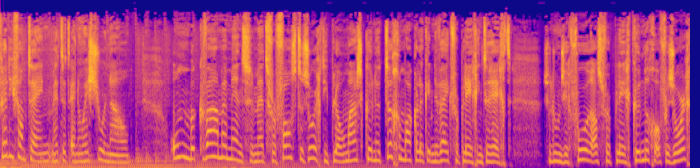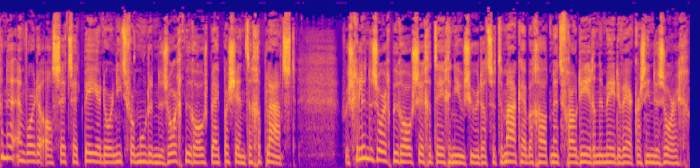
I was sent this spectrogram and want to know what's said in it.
Freddy van Tijn met het NOS-journaal. Onbekwame mensen met vervalste zorgdiploma's kunnen te gemakkelijk in de wijkverpleging terecht. Ze doen zich voor als verpleegkundige of verzorgende en worden als ZZP'er door nietsvermoedende zorgbureaus bij patiënten geplaatst. Verschillende zorgbureaus zeggen tegen Nieuwsuur dat ze te maken hebben gehad met frauderende medewerkers in de zorg.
